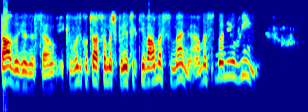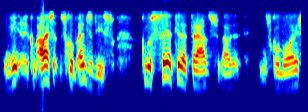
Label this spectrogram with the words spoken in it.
tal degradação e que vou-lhe contar só uma experiência que tive há uma semana. Há uma semana eu vim. vim desculpa, antes disso, comecei a ter atrasos nos comboios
